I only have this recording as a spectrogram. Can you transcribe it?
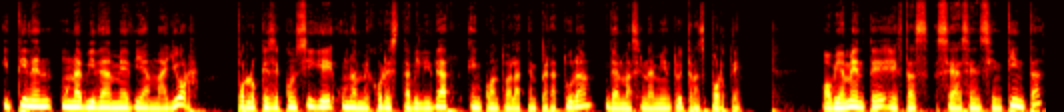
y tienen una vida media mayor, por lo que se consigue una mejor estabilidad en cuanto a la temperatura de almacenamiento y transporte. Obviamente, estas se hacen sin tinta,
